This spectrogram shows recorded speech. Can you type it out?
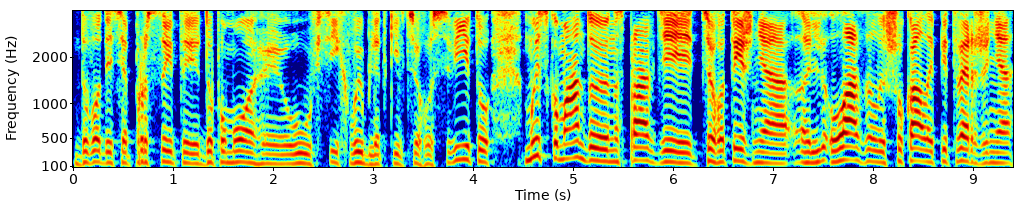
доводиться просити допомоги у всіх виблядків цього світу. Ми з командою насправді цього тижня е, лазили, шукали підтвердження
